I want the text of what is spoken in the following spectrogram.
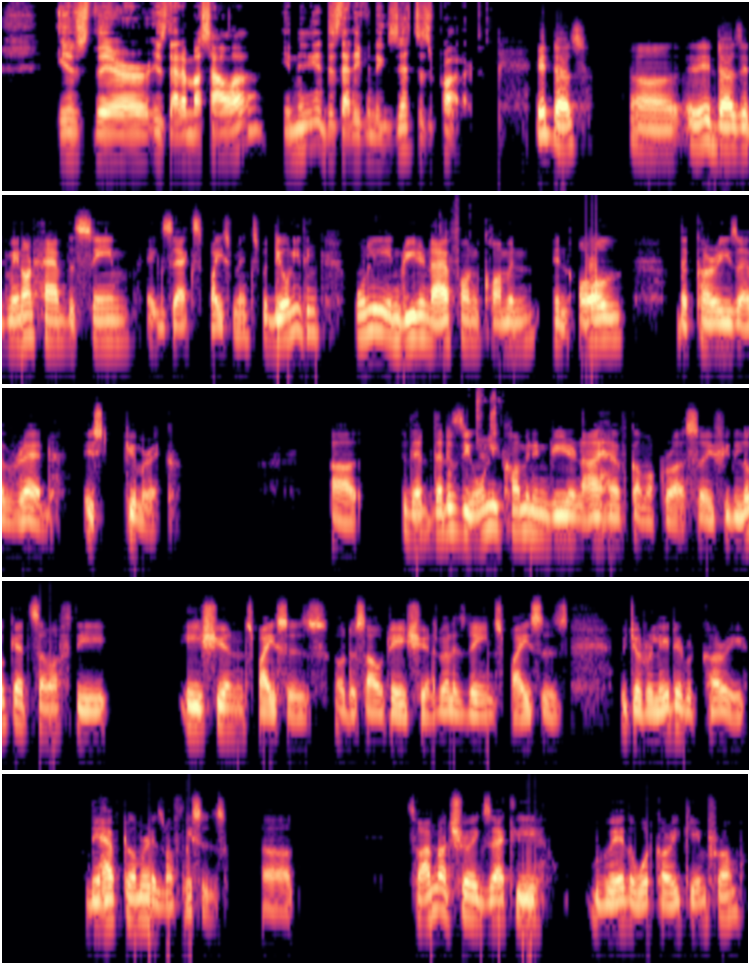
Is there is that a masala in India? Does that even exist as a product? it does. Uh, it does. It may not have the same exact spice mix, but the only thing, only ingredient I have found common in all the curries I've read is turmeric. Uh, that that is the only common ingredient I have come across. So if you look at some of the Asian spices or the South Asian as well as the Indian spices which are related with curry, they have turmeric as one of the bases. Uh, so I'm not sure exactly where the word curry came from.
